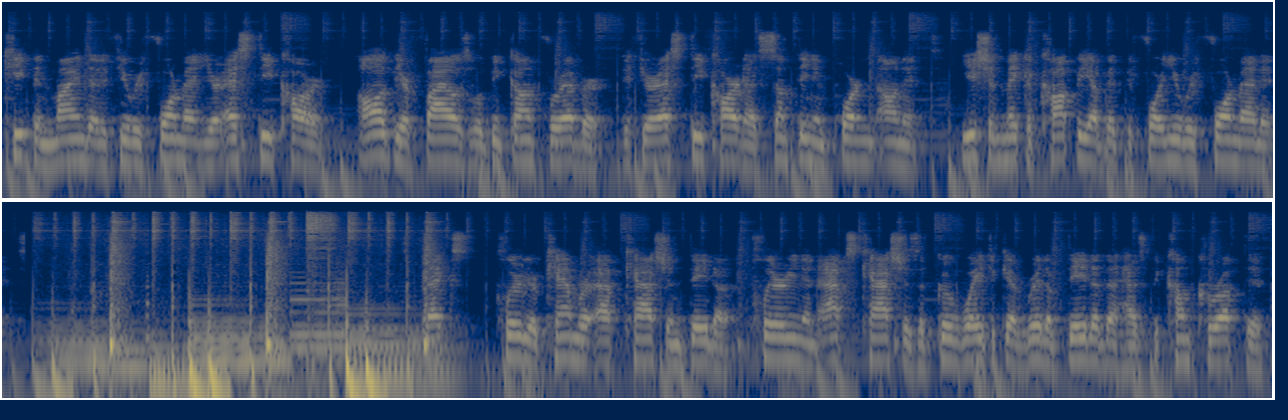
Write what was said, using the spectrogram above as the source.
Keep in mind that if you reformat your SD card, all of your files will be gone forever. If your SD card has something important on it, you should make a copy of it before you reformat it. Next, clear your camera app cache and data. Clearing an app's cache is a good way to get rid of data that has become corrupted.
